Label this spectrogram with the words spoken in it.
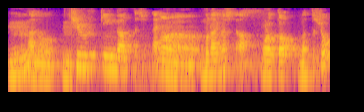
うん？あのうん、給付金があったじゃない、あもらいました？あ、もらった？もらったでしょ、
